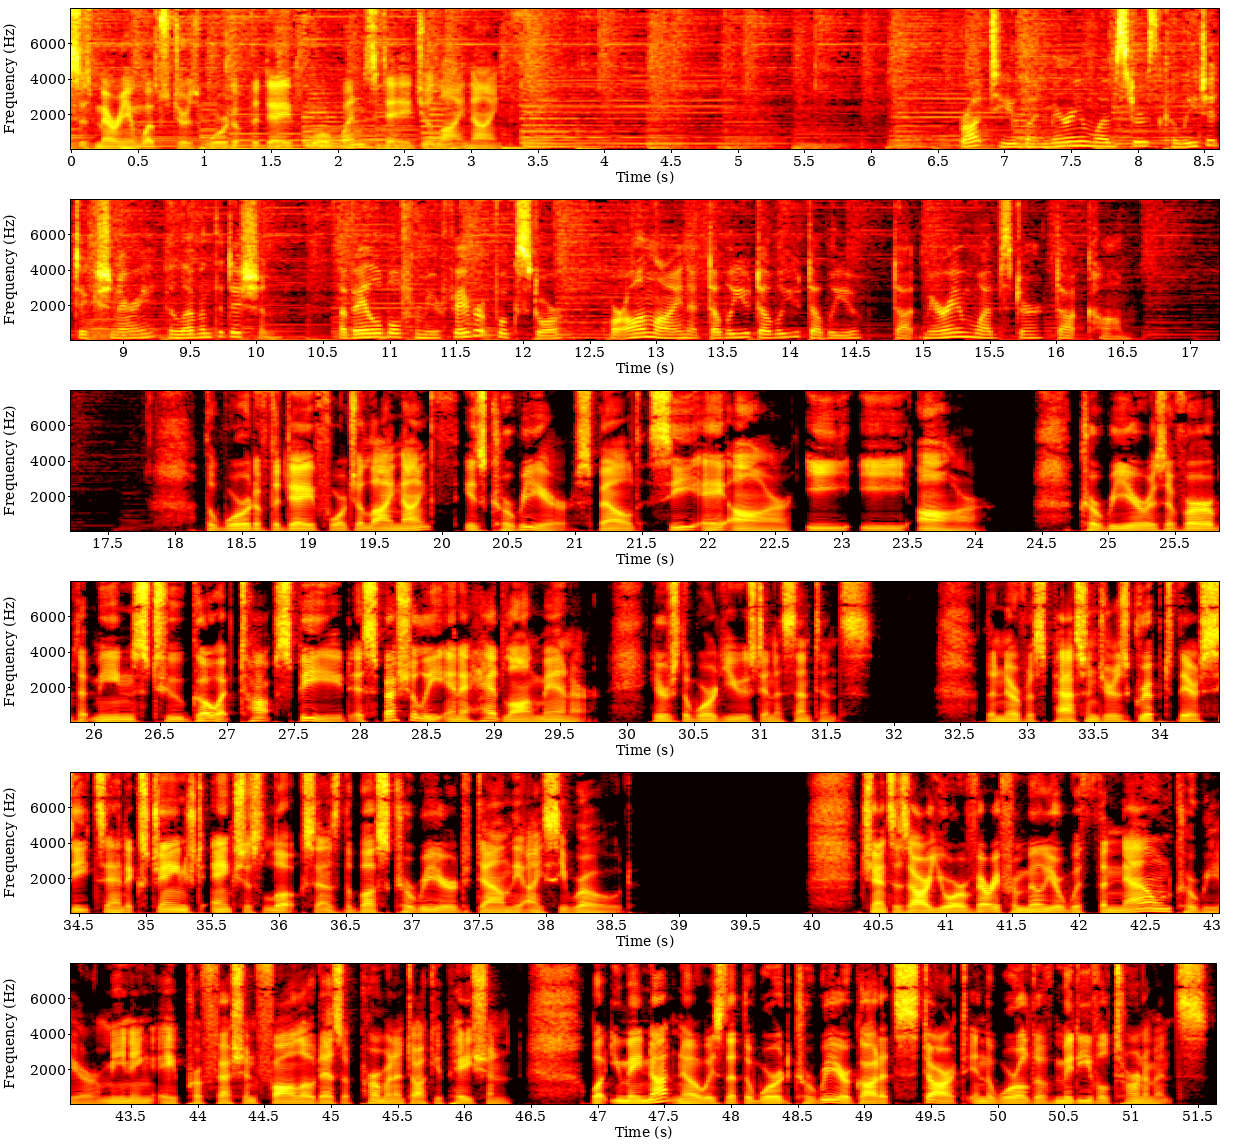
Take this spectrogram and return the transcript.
This is Merriam-Webster's Word of the Day for Wednesday, July 9th. Brought to you by Merriam-Webster's Collegiate Dictionary, 11th edition. Available from your favorite bookstore or online at www.merriam-webster.com. The word of the day for July 9th is career, spelled C A R E E R. Career is a verb that means to go at top speed, especially in a headlong manner. Here's the word used in a sentence. The nervous passengers gripped their seats and exchanged anxious looks as the bus careered down the icy road. Chances are you're very familiar with the noun career, meaning a profession followed as a permanent occupation. What you may not know is that the word career got its start in the world of medieval tournaments.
